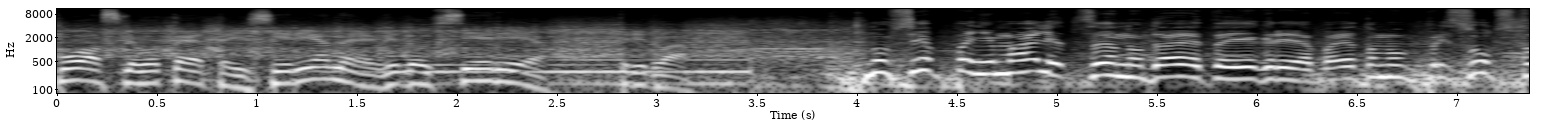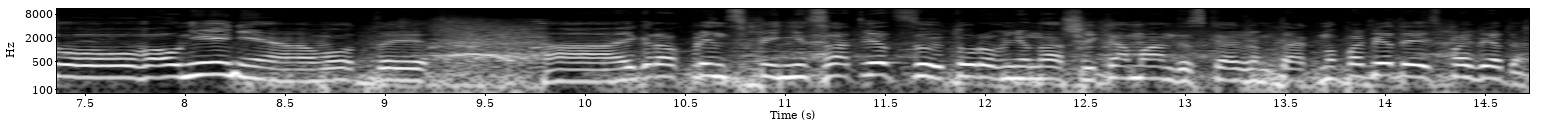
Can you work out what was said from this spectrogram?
после вот этой сирены ведут серии 3-2. Ну, все понимали цену да, этой игре, поэтому присутствовало волнение. Вот, и, а, игра, в принципе, не соответствует уровню нашей команды, скажем так. Но победа есть победа.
